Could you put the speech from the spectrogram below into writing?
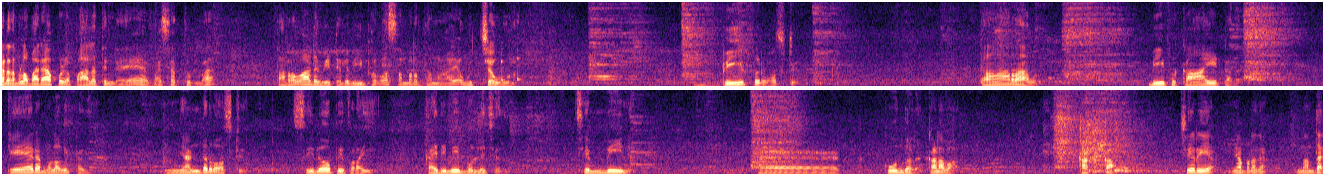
അങ്ങനെ നമ്മൾ വരാപ്പുഴ പാലത്തിന്റെ വശത്തുള്ള തറവാട് വീട്ടിൽ വിഭവസമൃദ്ധമായ ഉച്ച ഊണ് ബീഫ് റോസ്റ്റ്. താറാവ്. ബീഫ് കായിട്ടത്. കേര മുളകിട്ടത് ഞണ്ട് റോസ്റ്റ്. സിലോപ്പി ഫ്രൈ. കരിമീൻ പൊള്ളിച്ചത്. ചെമ്മീൻ. കൂന്തൾ കണവ. കക്ക. ചെറിയ ഞാൻ പറഞ്ഞ നന്ദൻ.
